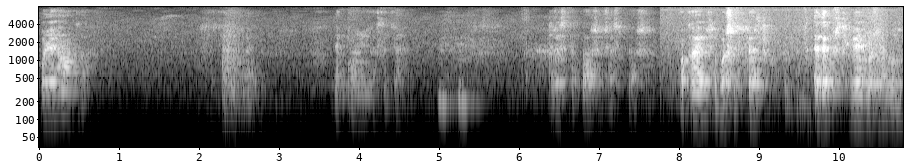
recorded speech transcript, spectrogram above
Хулиганка. Статья не знаю. Не помню, яка стаття. 301 час перша. Покаюся, більше ствердити. Я так більше не буду.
